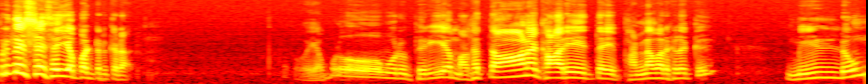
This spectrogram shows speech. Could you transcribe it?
பிரதிஷ்டை செய்யப்பட்டிருக்கிறார். எவ்வளோ ஒரு பெரிய மகத்தான காரியத்தை பண்ணவர்களுக்கு மீண்டும்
